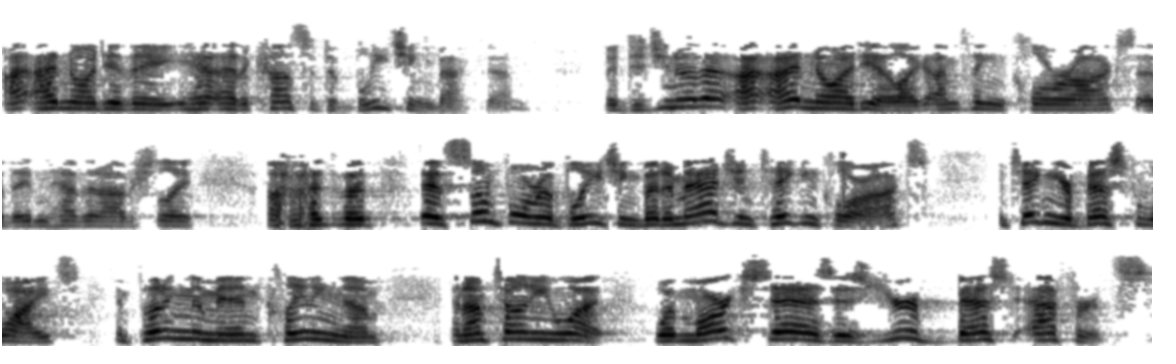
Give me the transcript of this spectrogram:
I, I had no idea they had a concept of bleaching back then. Did you know that? I, I had no idea. Like, I'm thinking Clorox. Uh, they didn't have that, obviously. Uh, but there's some form of bleaching. But imagine taking Clorox and taking your best whites and putting them in, cleaning them. And I'm telling you what, what Mark says is your best efforts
